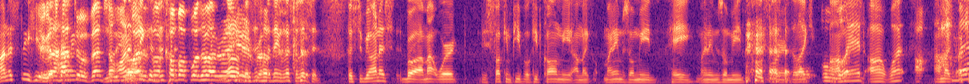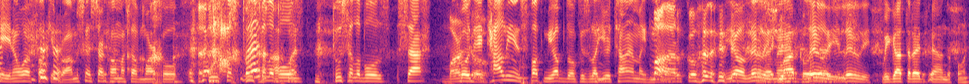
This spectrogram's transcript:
honestly, he You're gonna have to eventually. No, honestly, might as 'cause well this come the- up with one right no, here, because this is the thing. Listen, listen. Because to be honest, bro, I'm at work. These fucking people keep calling me. I'm like, my name is Omid. Hey, my name is Omid. Call center. They're like, Oh, oh, what? Ahmed. Uh, what? Ah- I'm like, Ahmed? okay, you know what? Fuck it, bro. I'm just gonna start calling myself Marco. Two, two syllables. Two syllables. Sah. Marco. Bro, the Italians fuck me up though, cause like you're Italian. I'm like, no. Marco. Yo, literally, Like man. Marco, literally, yes. literally. We got the right guy on the phone.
